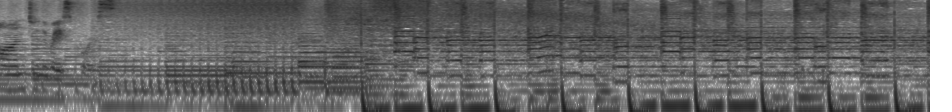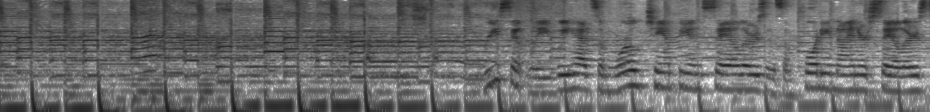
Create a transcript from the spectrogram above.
onto the race course. Recently we had some world champion sailors and some 49er sailors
